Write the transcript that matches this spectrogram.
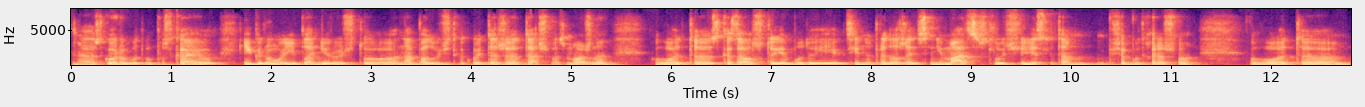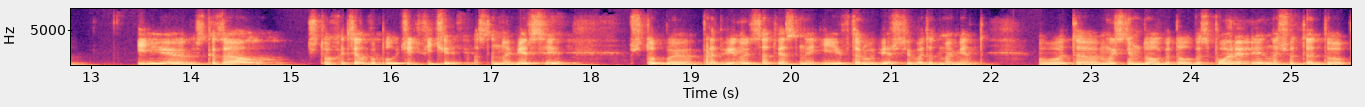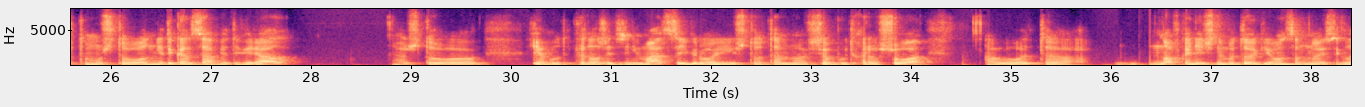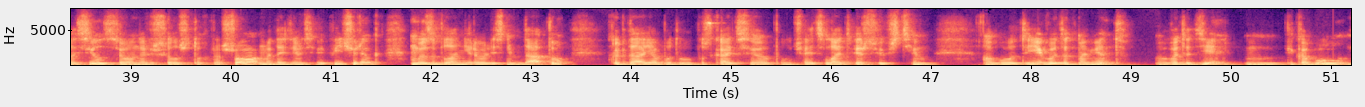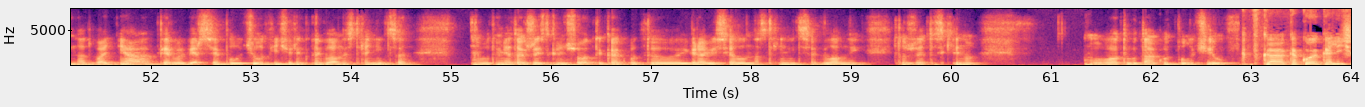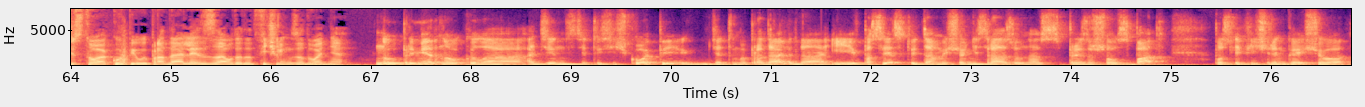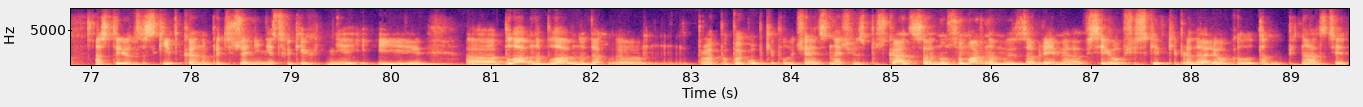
э, скоро вот выпускаю игру и планирую, что она получит какой-то ажиотаж, возможно. Вот, э, сказал, что я буду ей активно продолжать заниматься в случае, если там все будет хорошо. Вот, и сказал, что хотел бы получить фичеринг основной версии, чтобы продвинуть, соответственно, и вторую версию в этот момент. Вот. Э, мы с ним долго-долго спорили насчет этого, потому что он не до конца мне доверял, что я буду продолжать заниматься игрой и что там все будет хорошо. Вот. Но в конечном итоге он со мной согласился, он решил, что хорошо, мы дадим тебе фичеринг. Мы запланировали с ним дату, когда я буду выпускать, э, получается, лайт-версию в Steam. Вот. И в этот момент, в этот день Пикабу на два дня первая версия получила фичеринг на главной странице. Вот у меня также есть скриншоты, как вот э, игра висела на странице главной, тоже это скину. Вот, вот так вот получил. В какое количество копий вы продали за вот этот фичеринг за два дня? Ну, примерно около 11 тысяч копий где-то мы продали, да. И впоследствии там еще не сразу у нас произошел спад после фичеринга еще остается скидка на протяжении нескольких дней, и плавно-плавно э, э, по покупке, получается, начали спускаться. Ну, суммарно мы за время всей общей скидки продали около там 15,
